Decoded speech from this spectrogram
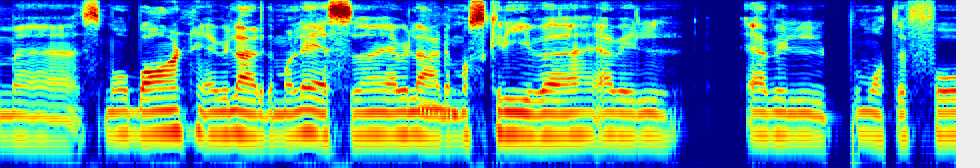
med små barn, jeg vil lære dem å lese, jeg vil lære dem å skrive. Jeg vil, jeg vil på en måte få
